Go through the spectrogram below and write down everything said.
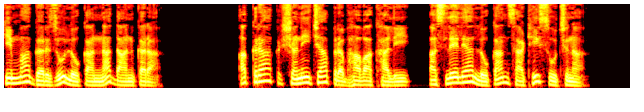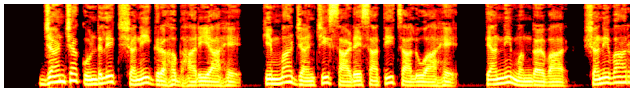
किंवा गरजू लोकांना दान करा. अकरा शनीच्या प्रभावाखाली असलेल्या लोकांसाठी सूचना. ज्यांच्या कुंडलीत शनी ग्रह भारी आहे किंवा ज्यांची साडेसाती चालू आहे त्यांनी मंगळवार शनिवार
